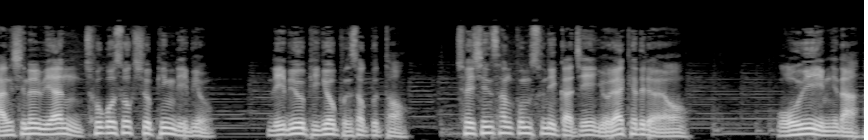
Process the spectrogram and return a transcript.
당신을 위한 초고속 쇼핑 리뷰, 리뷰 비교 분석부터 최신 상품 순위까지 요약해드려요. 5위입니다.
